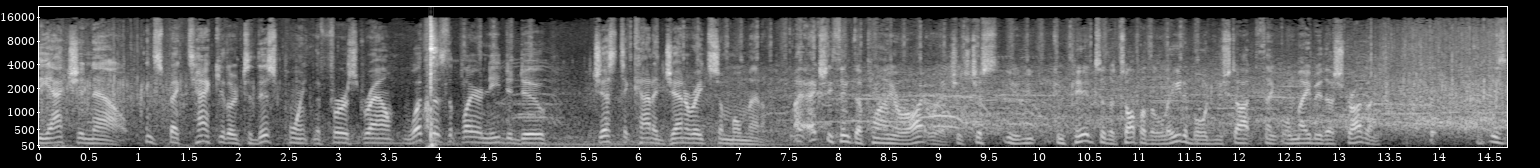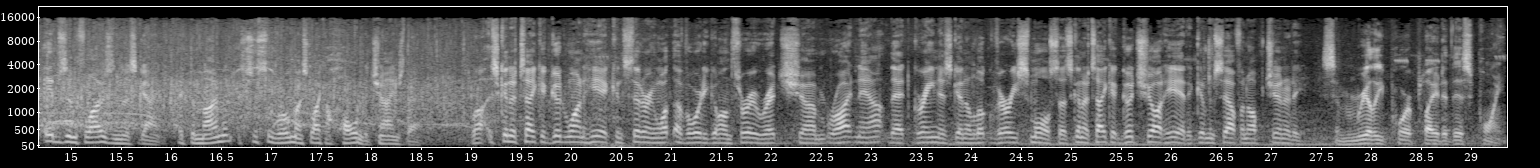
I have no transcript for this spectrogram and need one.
the action now. Spectacular to this point in the first round. What does the player need to do just to kind of generate some momentum? I actually think they're playing all right, Rich. It's just, you know, you, compared to the top of the leaderboard, you start to think, well, maybe they're struggling. But there's ebbs and flows in this game. At the moment, it's just almost like a hole to change that. Well, it's going to take a good one here, considering what they've already gone through, Rich. Um, right now, that green is going to look very small, so it's going to take a good shot here to give himself an opportunity. Some really poor play to this point.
